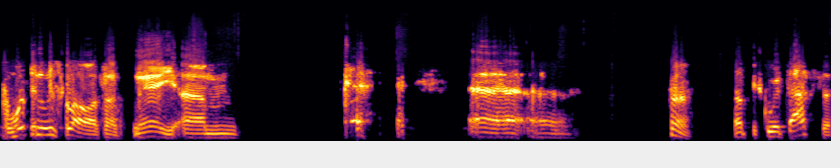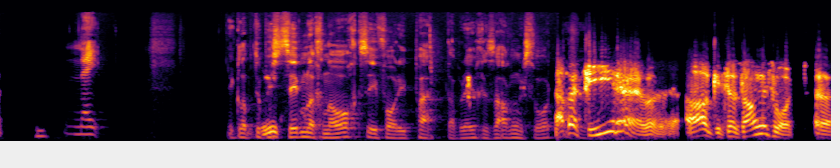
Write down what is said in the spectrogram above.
Guten ausblasen. Nein, ähm. äh, äh. Hm. Etwas Gutes essen. Nein. Ich glaube, du bist ziemlich nach gewesen vorhin, Pat, aber ich ein anderes Wort. Eben feiern. Ah, gibt es ein anderes Wort? Äh.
